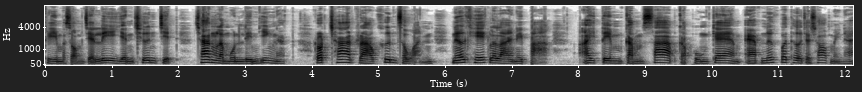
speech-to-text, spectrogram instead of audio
ครีมผสมเจลลี่เย็นชื่นจิต ช่างละมุนลิ้นยิ่งนัก รสชาติราวขึ้นสวรรค์ เนื้อเค้กละลายในปาก ไอเต็มกำซาบกับพุงแก้ม แอบนึกว่าเธอจะชอบไหมนะ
